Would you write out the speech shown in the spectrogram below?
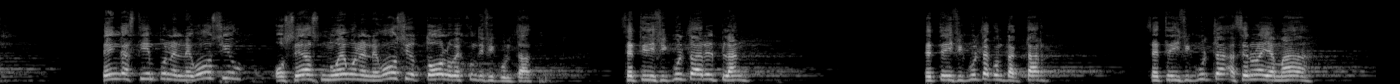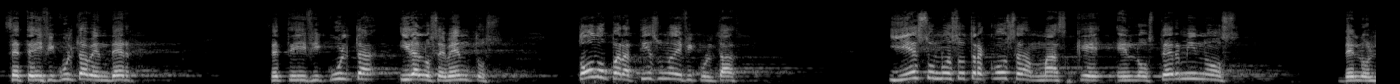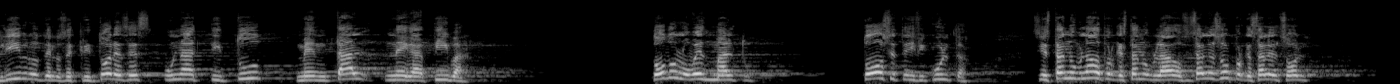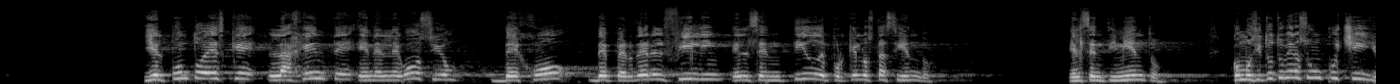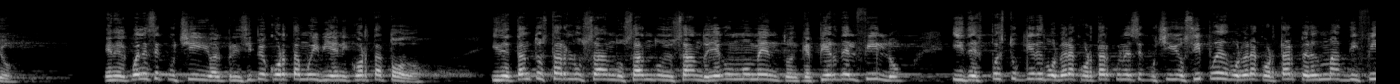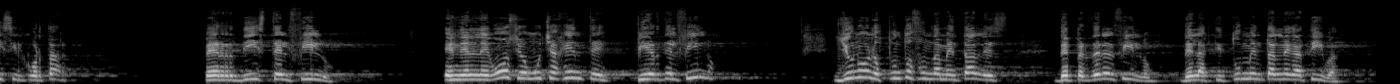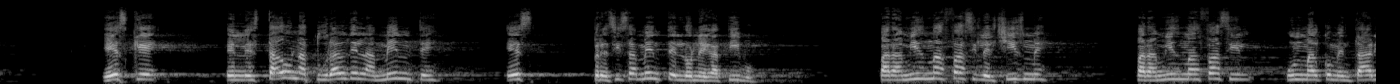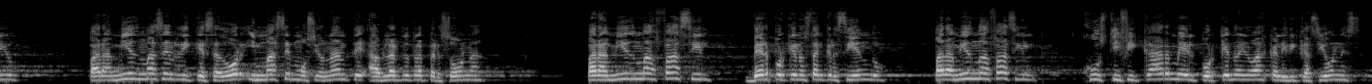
Tengas tiempo en el negocio o seas nuevo en el negocio, todo lo ves con dificultad. Se te dificulta dar el plan. Se te dificulta contactar. Se te dificulta hacer una llamada. Se te dificulta vender. Se te dificulta ir a los eventos. Todo para ti es una dificultad. Y eso no es otra cosa más que en los términos de los libros de los escritores es una actitud mental negativa. Todo lo ves mal tú. Todo se te dificulta. Si está nublado, porque está nublado. Si sale el sol, porque sale el sol. Y el punto es que la gente en el negocio dejó de perder el feeling, el sentido de por qué lo está haciendo. El sentimiento. Como si tú tuvieras un cuchillo en el cual ese cuchillo al principio corta muy bien y corta todo. Y de tanto estarlo usando, usando y usando, llega un momento en que pierde el filo y después tú quieres volver a cortar con ese cuchillo, sí puedes volver a cortar, pero es más difícil cortar. Perdiste el filo. En el negocio mucha gente pierde el filo. Y uno de los puntos fundamentales de perder el filo, de la actitud mental negativa, es que el estado natural de la mente es precisamente lo negativo. Para mí es más fácil el chisme, para mí es más fácil un mal comentario. Para mí es más enriquecedor y más emocionante hablar de otra persona. Para mí es más fácil ver por qué no están creciendo. Para mí es más fácil justificarme el por qué no hay nuevas calificaciones.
